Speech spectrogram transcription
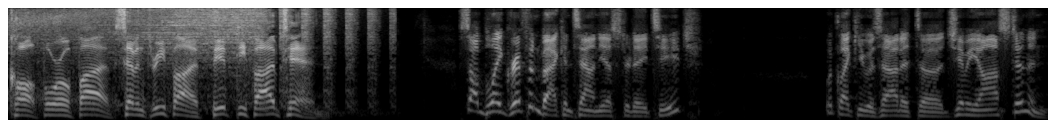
Call 405 735 5510. Saw Blake Griffin back in town yesterday, Teach. Looked like he was out at uh, Jimmie Austin and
